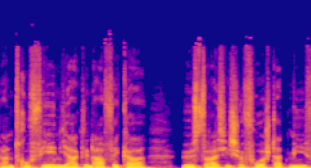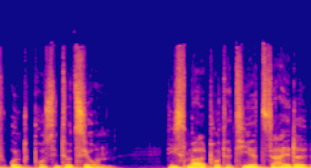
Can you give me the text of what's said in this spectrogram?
dann Trophäenjagd in Afrika, österreichischer Vorstadtmief und Prostitution. Diesmal porträtiert Seidel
